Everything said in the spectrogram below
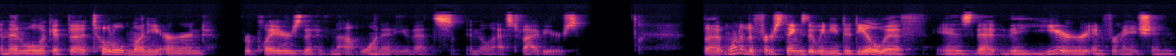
And then we'll look at the total money earned for players that have not won any events in the last five years. But one of the first things that we need to deal with is that the year information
